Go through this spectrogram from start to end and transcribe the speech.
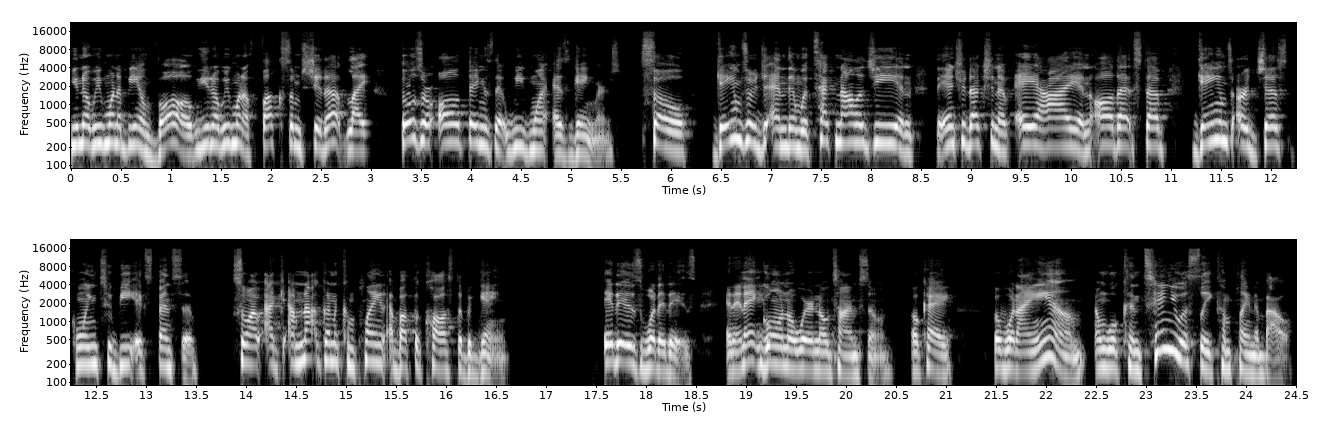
You know we want to be involved. You know we want to fuck some shit up. Like those are all things that we want as gamers. So games are and then with technology and the introduction of ai and all that stuff games are just going to be expensive so I, I, i'm not going to complain about the cost of a game it is what it is and it ain't going nowhere no time soon okay but what i am and will continuously complain about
